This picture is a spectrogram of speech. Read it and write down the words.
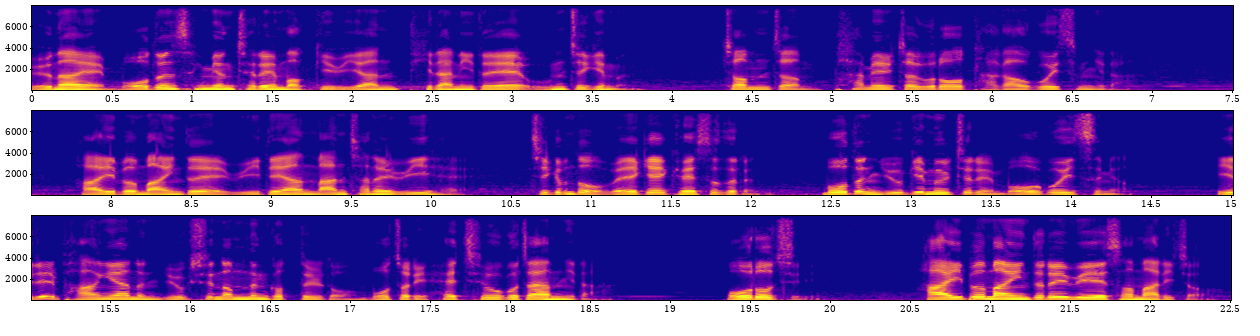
은하의 모든 생명체를 먹기 위한 티라니드의 움직임은 점점 파멸적으로 다가오고 있습니다. 하이브 마인드의 위대한 만찬을 위해 지금도 외계 괴수들은 모든 유기물질을 모으고 있으며 이를 방해하는 육신 없는 것들도 모조리 해치우고자 합니다. 오로지 하이브 마인드를 위해서 말이죠.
